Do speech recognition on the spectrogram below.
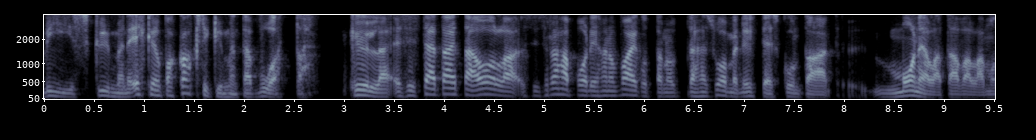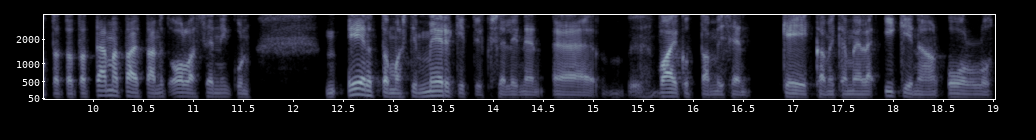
5, 10, ehkä jopa 20 vuotta. Kyllä, ja siis tämä taitaa olla, siis rahapodihan on vaikuttanut tähän Suomen yhteiskuntaan monella tavalla, mutta tota, tämä taitaa nyt olla se niin kuin ehdottomasti merkityksellinen ää, vaikuttamisen keikka, mikä meillä ikinä on ollut.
